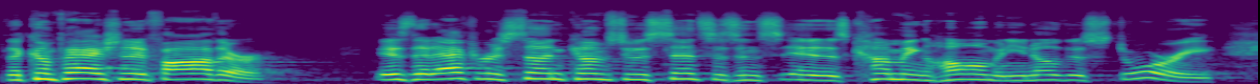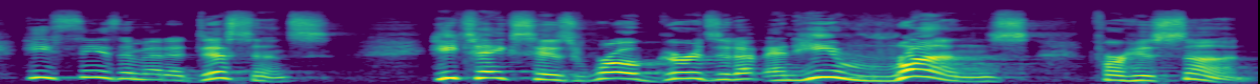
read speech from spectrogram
The compassionate father is that after his son comes to his senses and is coming home, and you know this story, he sees him at a distance. He takes his robe, girds it up, and he runs for his son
